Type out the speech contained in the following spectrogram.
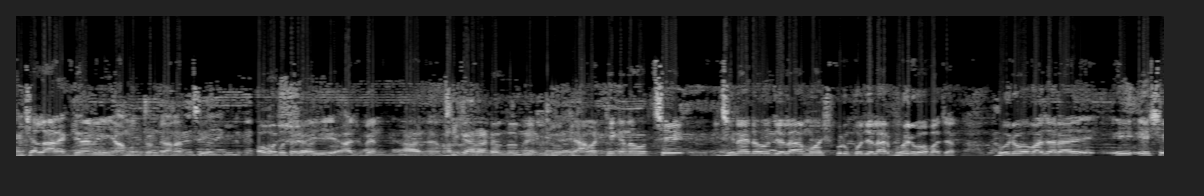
ইনশাল্লাহ আরেকদিন আমি আমন্ত্রণ জানাচ্ছি। অবশ্যই আসবেন। আর হ্যাঁ, ঠিকানাটা যদি একটু হ্যাঁ, আমার ঠিকানা হচ্ছে ঝিনাইদহ জেলা মহেশপুর উপজেলার ভৈরবা বাজার। ভৈরবা বাজারে এসে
